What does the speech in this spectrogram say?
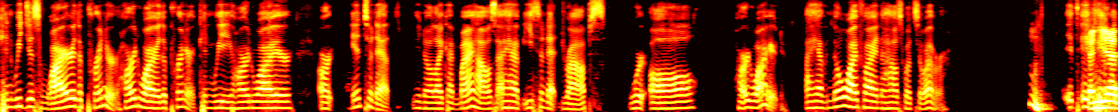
can we just wire the printer hardwire the printer can we hardwire our internet you know like at my house i have ethernet drops we're all hardwired i have no wi-fi in the house whatsoever Hmm. it, it And yet-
